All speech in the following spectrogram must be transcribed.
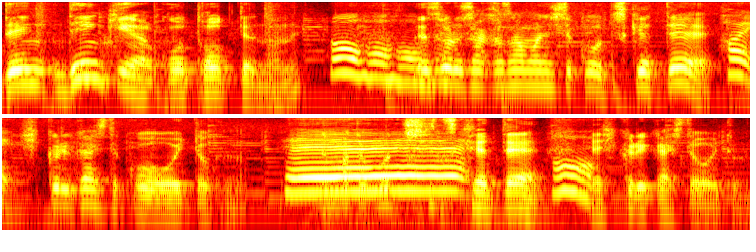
で電気がこう通ってるのね。ほうほうほうでそれ逆さまにしてこうつけて、はい。ひっくり返してこう置いとくの。でまたこっちつけて、うん。でひっくり返して置いとく。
